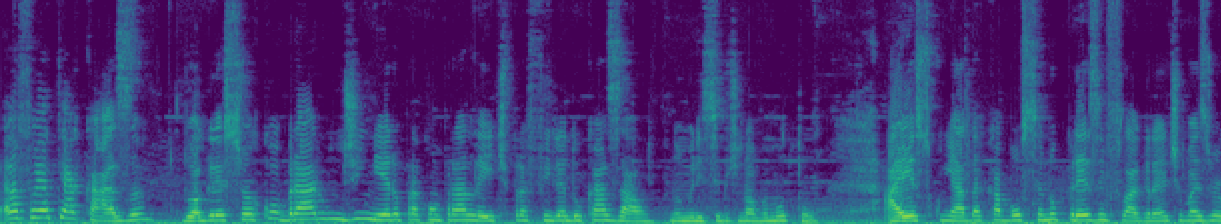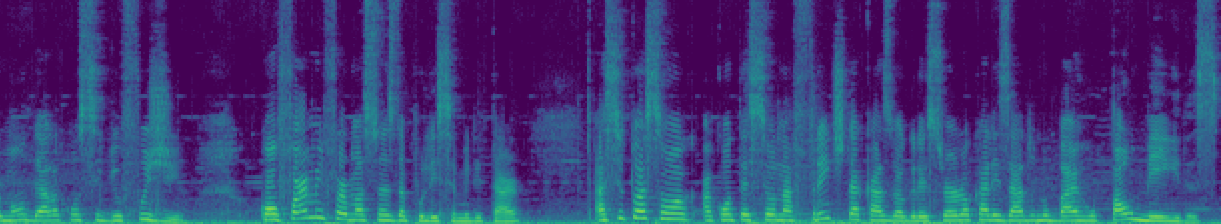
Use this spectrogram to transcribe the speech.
Ela foi até a casa do agressor cobrar um dinheiro para comprar leite para a filha do casal, no município de Nova Mutum. A ex-cunhada acabou sendo presa em flagrante, mas o irmão dela conseguiu fugir. Conforme informações da Polícia Militar, a situação aconteceu na frente da casa do agressor, localizado no bairro Palmeiras.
